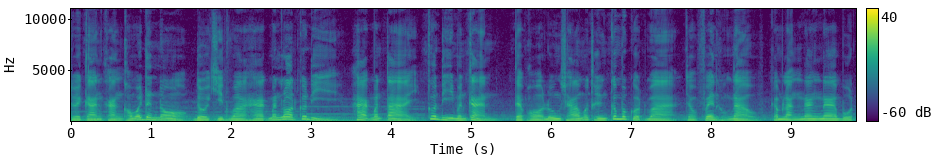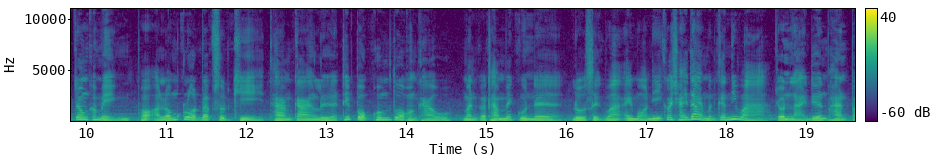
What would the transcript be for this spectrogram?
ด้วยการขังเขาไว้ด้านนอก โดยคิดว่าหากมันรอดก็ดี หากมันตายก็ดีเหมือนกัน แต่พอรุ่งเช้ามาถึงก็ปรากฏว่าเจ้าเฟ้นของเรากำลังนั่งหน้าบูดจ้องเขม็งพราะอารมณ์โกรธแบบสุดขีดท่ามกลางเลือดที่ปกคลุมตัวของเขา มันก็ทำให้กูเนอร์รู้สึกว่าไอ้หมอนี้ก็ใช้ได้เหมือนกันนี่หว่า จนหลายเดือนผ่านไป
